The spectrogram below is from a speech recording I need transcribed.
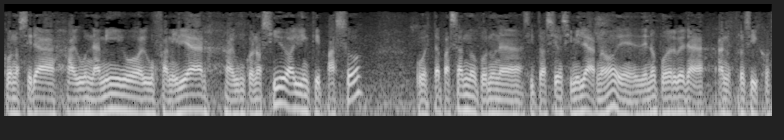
conocerá algún amigo, algún familiar, algún conocido, alguien que pasó o está pasando por una situación similar, ¿no? De, no poder ver a, nuestros hijos.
